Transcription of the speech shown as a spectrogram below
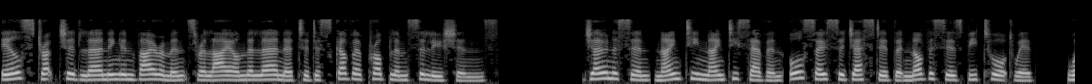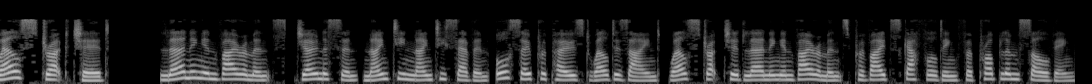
Ill-structured learning environments rely on the learner to discover problem solutions. Jonassen 1997 also suggested that novices be taught with well-structured Learning environments, Jonassen 1997 also proposed well-designed, well-structured learning environments provide scaffolding for problem solving.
